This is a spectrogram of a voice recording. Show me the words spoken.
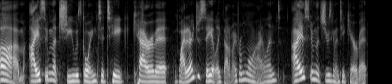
Um, I assumed that she was going to take care of it. Why did I just say it like that? Am I from Long Island? I assumed that she was going to take care of it,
